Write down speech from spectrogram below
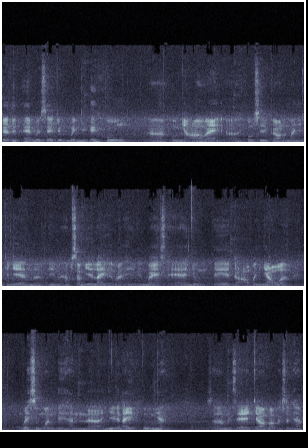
tiếp theo mình sẽ chuẩn bị những cái khuôn à, khuôn nhỏ các bạn. Ở khuôn silicon đó mà nhìn cho dễ mà. Khi mà hấp xong dễ lấy các bạn thì các bạn sẽ dùng cái cọ với dầu á quét xung quanh cái hành à, dưới cái đáy khuôn nha. Sau đó mình sẽ cho vào cái sửng hấp.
